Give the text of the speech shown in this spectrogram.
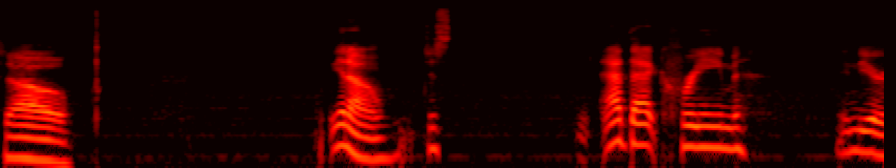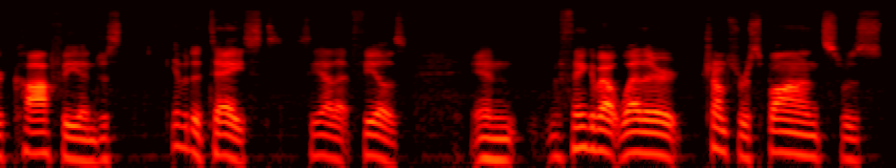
So, you know, just add that cream into your coffee and just give it a taste. See how that feels. And think about whether Trump's response was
